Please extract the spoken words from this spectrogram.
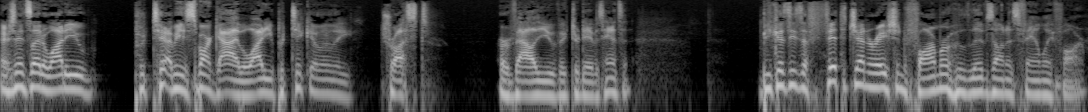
I understand, Slater, why do you, I mean, he's a smart guy, but why do you particularly trust or value Victor Davis Hanson? because he's a fifth generation farmer who lives on his family farm.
